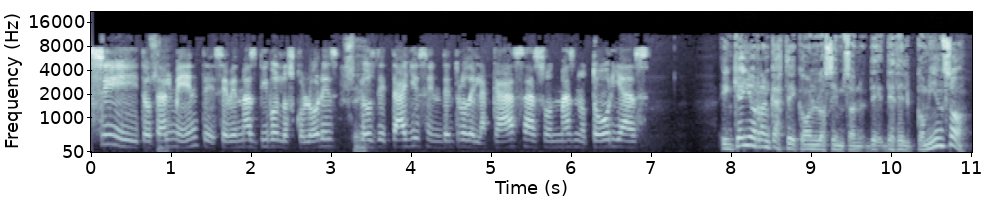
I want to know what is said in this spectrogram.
Sí, totalmente. Sí. Se ven más vivos los colores, sí. los detalles en dentro de la casa son más notorias. ¿En qué año arrancaste con Los Simpson? ¿De, ¿Desde el comienzo?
